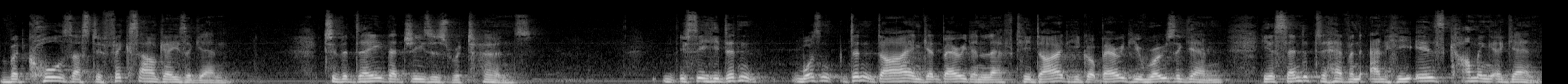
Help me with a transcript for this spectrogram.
but calls us to fix our gaze again to the day that Jesus returns. You see, he didn't, wasn't, didn't die and get buried and left. He died, he got buried, he rose again, he ascended to heaven, and he is coming again.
